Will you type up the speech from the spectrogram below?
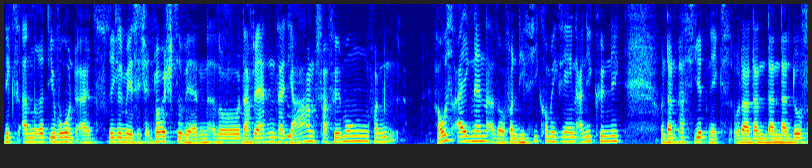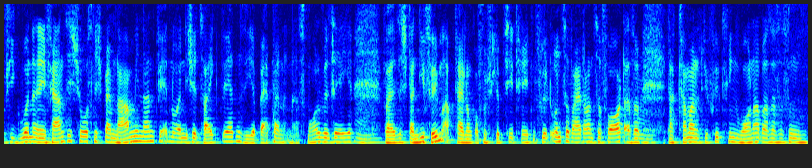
nichts anderes gewohnt, als regelmäßig enttäuscht zu werden. Also da werden seit Jahren Verfilmungen von hauseigenen, also von DC-Comic-Serien angekündigt und dann passiert nichts. Oder dann, dann, dann dürfen Figuren in den Fernsehshows nicht beim Namen genannt werden oder nicht gezeigt werden, siehe Batman in der Smallville-Serie, mhm. weil sich dann die Filmabteilung auf den Schlips getreten fühlt und so weiter und so fort. Also mhm. da kann man natürlich viel kriegen, Warner aber das ist ein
